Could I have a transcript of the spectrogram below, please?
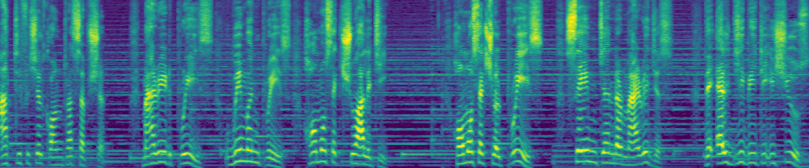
artificial contraception, married priests, women priests, homosexuality, homosexual priests, same gender marriages, the LGBT issues,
